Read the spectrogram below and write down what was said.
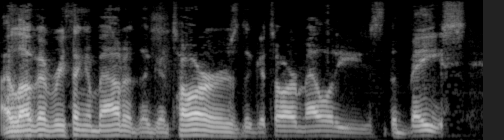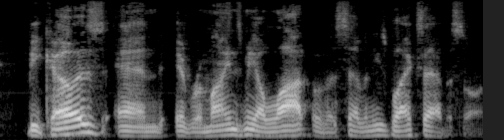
I love everything about it. The guitars, the guitar melodies, the bass. Because, and it reminds me a lot of a 70s Black Sabbath song.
